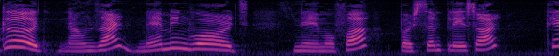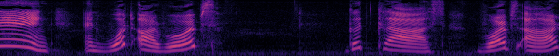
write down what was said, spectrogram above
Good. Nouns are naming words. Name of a person, place or thing. And what are verbs? Good class. Verbs are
